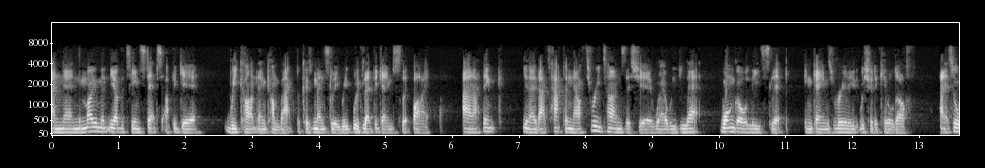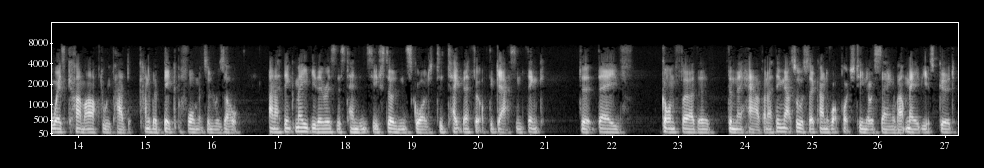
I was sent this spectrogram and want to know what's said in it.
And then the moment the other team steps up a gear, we can't then come back because mentally we, we've let the game slip by. And I think, you know, that's happened now three times this year where we've let one goal lead slip in games really that we should have killed off. And it's always come after we've had kind of a big performance and result. And I think maybe there is this tendency still in the squad to take their foot off the gas and think that they've gone further than they have. And I think that's also kind of what Pochettino was saying about maybe it's good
